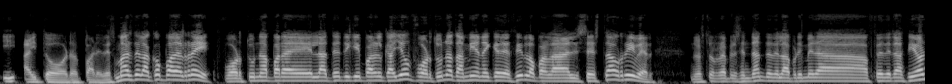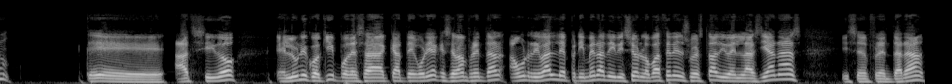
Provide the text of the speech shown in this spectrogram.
y Aitor Paredes. Más de la Copa del Rey, fortuna para el Atlético y para el Cayón, fortuna también, hay que decirlo, para el Sestao River, nuestro representante de la primera federación, que ha sido el único equipo de esa categoría que se va a enfrentar a un rival de primera división. Lo va a hacer en su estadio en Las Llanas y se enfrentará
